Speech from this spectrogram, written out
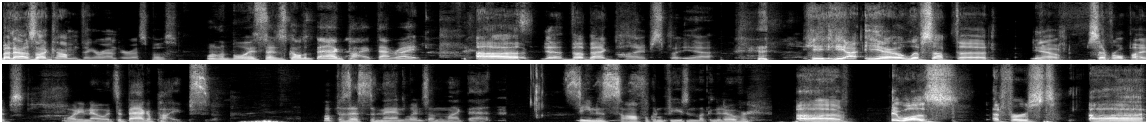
but no, it's not a common thing around here, I suppose. One of the boys said it's called a bagpipe. That right? Uh, yeah, the bagpipes, but yeah, he he uh, he you know, lifts up the you know several pipes. What do you know? It's a bag of pipes. What possesses a man to learn something like that? Seems awful confusing looking it over. Uh, it was at first. Uh,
